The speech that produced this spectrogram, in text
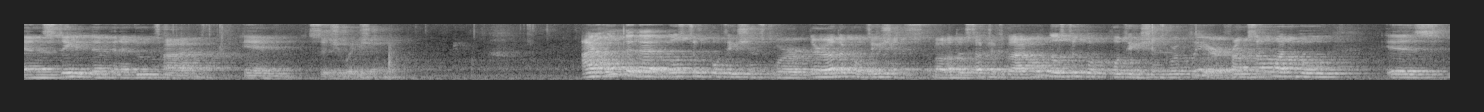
and stated them in a new time and situation. I hope that, that those two quotations were, there are other quotations about other subjects, but I hope those two quotations were clear from someone who is,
